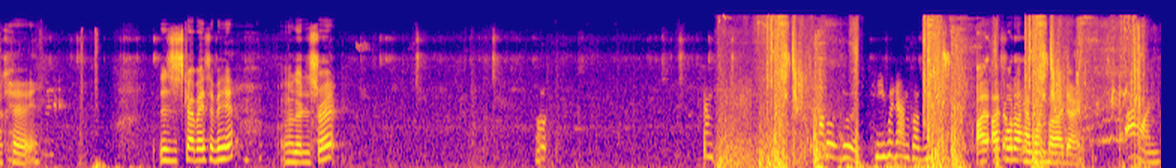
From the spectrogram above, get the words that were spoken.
Okay. There's a sky base over here. I'm gonna go destroy it. How I do it? Can you put down the copy? I, I thought I had one, but I don't. I won.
